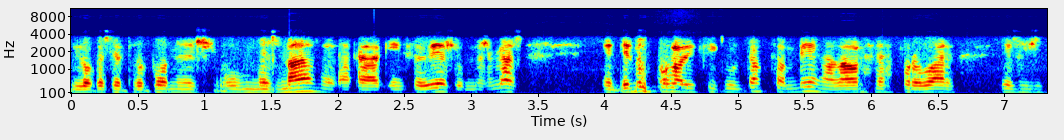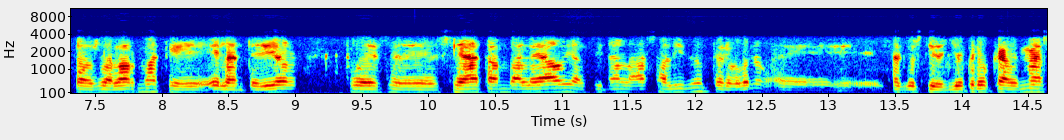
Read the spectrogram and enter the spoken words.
lo que se propone es un mes más, cada 15 días, un mes más. Entiendo por la dificultad también a la hora de aprobar esos estados de alarma que el anterior pues se ha tambaleado y al final ha salido, pero bueno, esta cuestión. Yo creo que además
